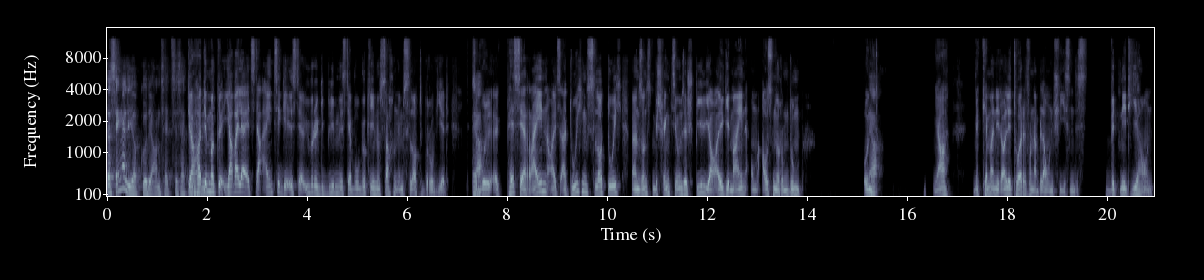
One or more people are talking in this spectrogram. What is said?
der Sängerli hat gute Ansätze. Seit der hat immer, ja, weil er jetzt der Einzige ist, der übrig geblieben ist, der wo wirklich noch Sachen im Slot probiert. Ja. Sowohl äh, Pässe rein als auch durch den Slot durch, weil ansonsten beschränkt sich unser Spiel ja allgemein um außenrum dumm. Und ja, ja wir können nicht alle Tore von der Blauen schießen. Das wird nicht hier hauen.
